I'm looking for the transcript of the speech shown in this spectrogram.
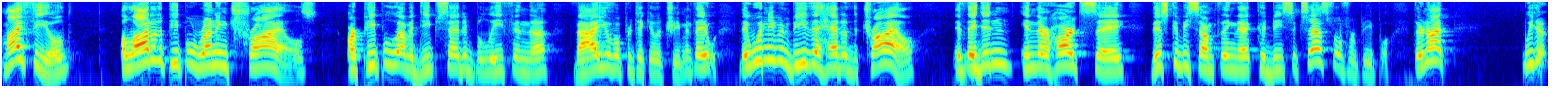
my field, a lot of the people running trials are people who have a deep seated belief in the value of a particular treatment. They, they wouldn't even be the head of the trial if they didn't, in their hearts, say, this could be something that could be successful for people. They're not, we, don't,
